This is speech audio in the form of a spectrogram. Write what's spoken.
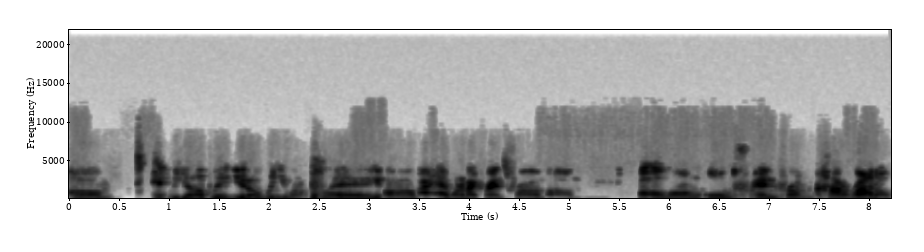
Um, hit me up with you know when you want to play." Um, I had one of my friends from um, a, a long old friend from Colorado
